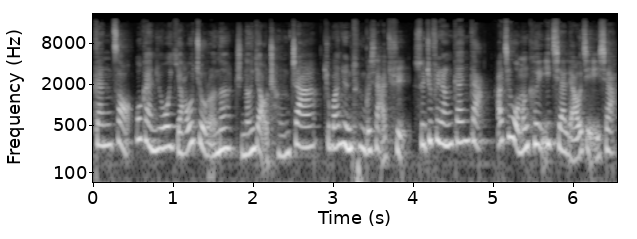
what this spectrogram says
干燥，我感觉我咬久了呢，只能咬成渣，就完全吞不下去，所以就非常尴尬。而且我们可以一起来了解一下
